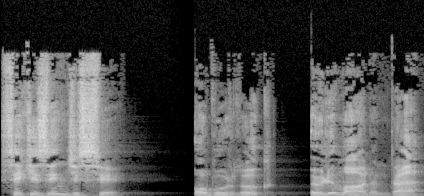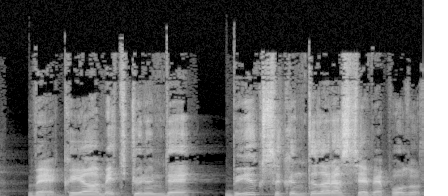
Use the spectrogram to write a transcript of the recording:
Sekizincisi, oburluk, ölüm anında ve kıyamet gününde büyük sıkıntılara sebep olur.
